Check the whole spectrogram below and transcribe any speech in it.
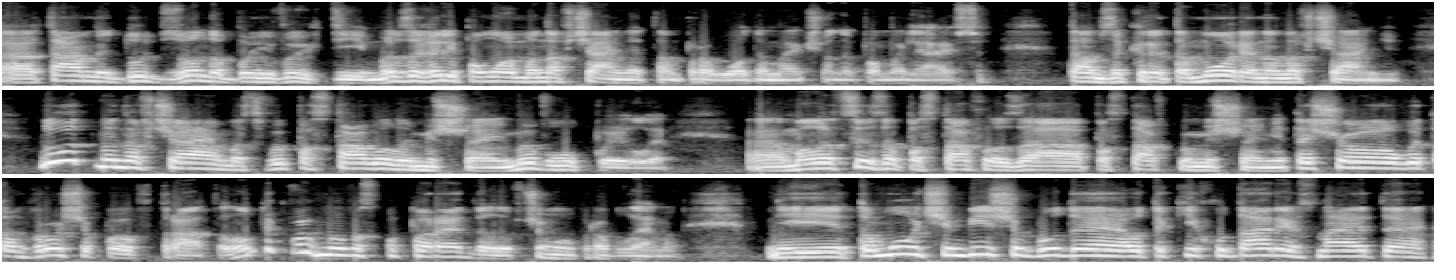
е, там ідуть зона бойових дій. Ми взагалі, по-моєму, навчання там проводимо, якщо не помиляюся. Там закрите море на навчанні. Ну от ми навчаємось, ви поставили мішень, ми влупили. Е, Молодці за поставку за поставку мішені. Те, що ви там гроші втратили, ну так ви ми вас попередили. В чому проблема? І тому чим більше буде таких ударів, знаєте,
